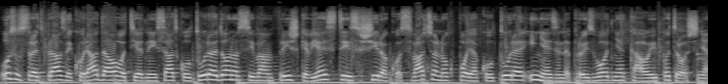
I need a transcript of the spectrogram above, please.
Ususret prazniku rada ovo tjedni sat kulture donosi vam friške vijesti iz široko svačanog polja kulture i njezine proizvodnje kao i potrošnje.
